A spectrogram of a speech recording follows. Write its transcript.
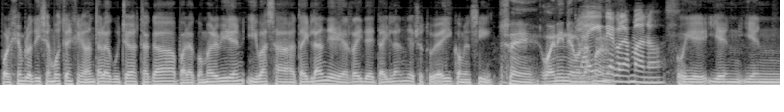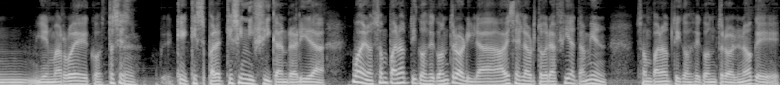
por ejemplo, te dicen, vos tenés que levantar la cuchara hasta acá para comer bien y vas a Tailandia y el rey de Tailandia, yo estuve ahí y comencí. Sí, o en India con La las India manos. con las manos. Oye, y en, y en, y en Marruecos. Entonces, ¿qué, qué, es- para, ¿qué significa en realidad? Bueno, son panópticos de control y la, a veces la ortografía también son panópticos de control, ¿no? Que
